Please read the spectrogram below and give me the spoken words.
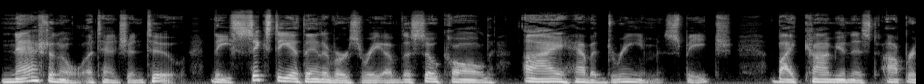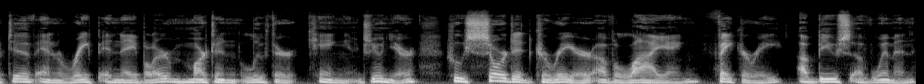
national attention too. The 60th anniversary of the so-called I Have a Dream speech by communist operative and rape enabler Martin Luther King Jr., whose sordid career of lying, fakery, abuse of women,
